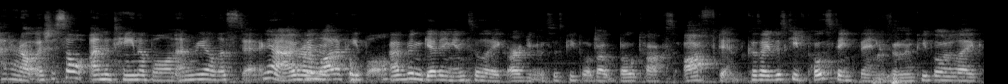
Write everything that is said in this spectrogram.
I don't know. It's just so unattainable and unrealistic. Yeah, I've for been- a lot of people. I've been getting into like arguments with people about Botox often because I just keep posting things and then people are like,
